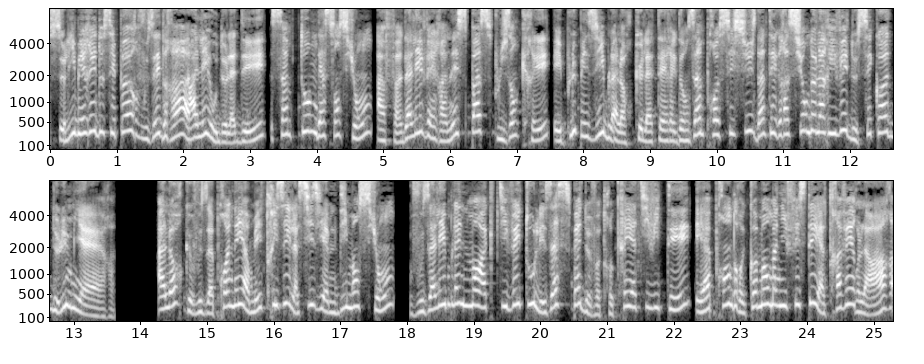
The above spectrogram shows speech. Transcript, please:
Se libérer de ces peurs vous aidera à aller au-delà des symptômes d'ascension, afin d'aller vers un espace plus ancré et plus paisible alors que la Terre est dans un processus d'intégration de l'arrivée de ces codes de lumière. Alors que vous apprenez à maîtriser la sixième dimension, vous allez pleinement activer tous les aspects de votre créativité et apprendre comment manifester à travers l'art,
